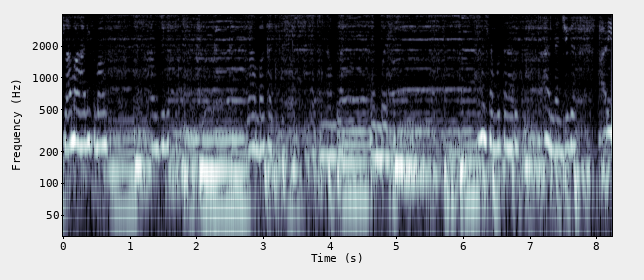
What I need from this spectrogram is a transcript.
selamat Hari Kebangsaan juga yang bakal kita 16 September. Ini sambutan Hari Kebangsaan dan juga Hari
